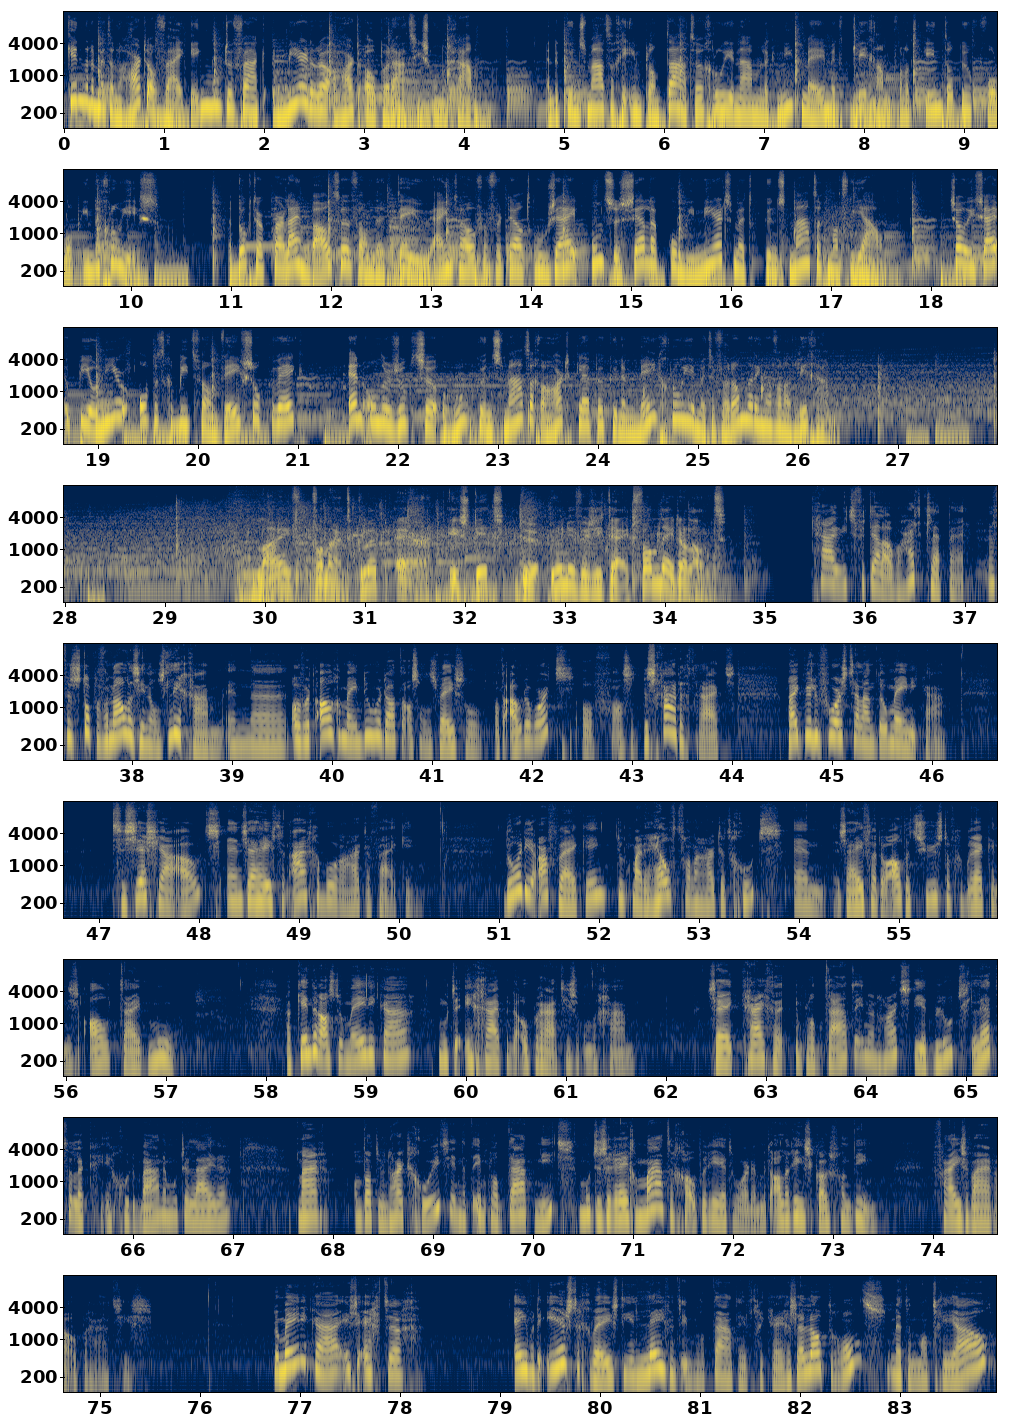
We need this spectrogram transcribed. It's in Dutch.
Kinderen met een hartafwijking moeten vaak meerdere hartoperaties ondergaan. En de kunstmatige implantaten groeien namelijk niet mee met het lichaam van het kind dat nu volop in de groei is. Dr. Carlijn Bouten van de TU Eindhoven vertelt hoe zij onze cellen combineert met kunstmatig materiaal. Zo is zij pionier op het gebied van weefselkweek en onderzoekt ze hoe kunstmatige hartkleppen kunnen meegroeien met de veranderingen van het lichaam. Live vanuit Club Air is dit de Universiteit van Nederland. Ik ga u iets vertellen over hartkleppen. We stoppen van alles in ons lichaam. En uh, over het algemeen doen we dat als ons weefsel wat ouder wordt of als het beschadigd raakt. Maar ik wil u voorstellen aan Domenica. Ze is zes jaar oud en zij heeft een aangeboren hartafwijking. Door die afwijking doet maar de helft van haar hart het goed. En zij heeft daardoor altijd zuurstofgebrek en is altijd moe. Nou, kinderen als Domenica moeten ingrijpende operaties ondergaan. Zij krijgen implantaten in hun hart die het bloed letterlijk in goede banen moeten leiden. Maar omdat hun hart groeit en het implantaat niet, moeten ze regelmatig geopereerd worden met alle risico's van dien. Vrij zware operaties. Domenica is echter een van de eerste geweest die een levend implantaat heeft gekregen. Zij loopt rond met een materiaal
